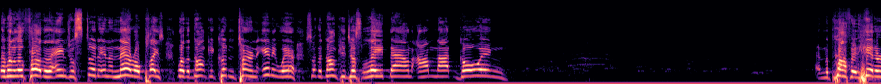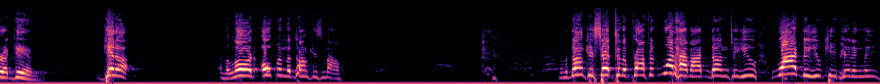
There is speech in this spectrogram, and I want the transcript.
They went a little further. The angel stood in a narrow place where the donkey couldn't turn anywhere. So the donkey just laid down, I'm not going. And the prophet hit her again. Get up. And the Lord opened the donkey's mouth. and the donkey said to the prophet, What have I done to you? Why do you keep hitting me?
